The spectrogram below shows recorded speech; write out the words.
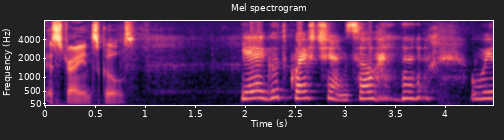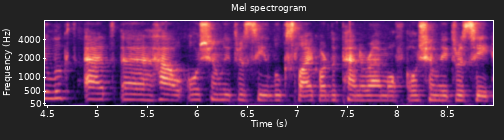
Australian schools? Yeah, good question. So we looked at uh, how ocean literacy looks like, or the panorama of ocean literacy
